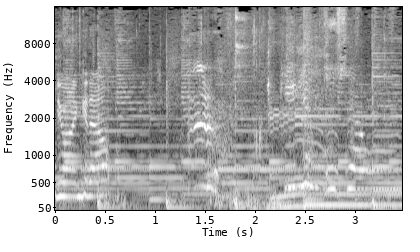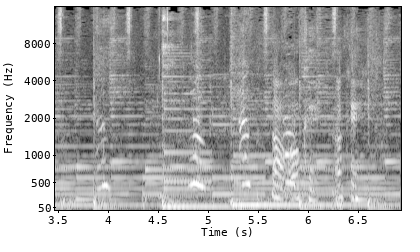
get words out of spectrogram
You want to get out? Oh, okay, okay.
